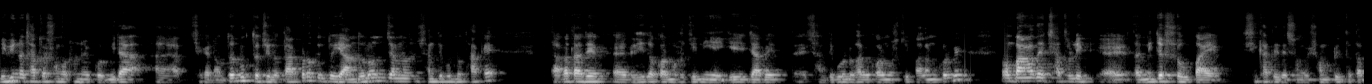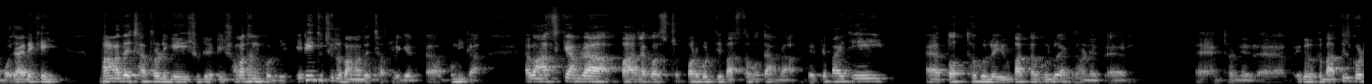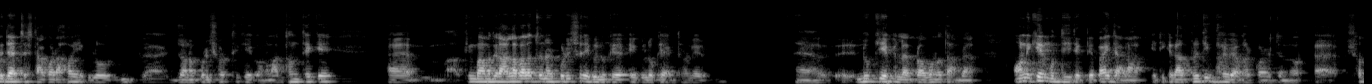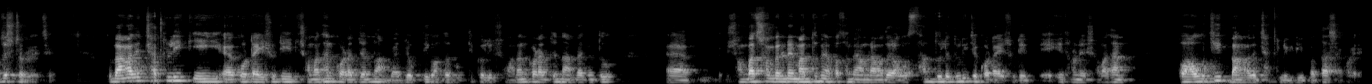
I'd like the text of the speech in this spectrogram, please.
বিভিন্ন ছাত্র সংগঠনের কর্মীরা সেখানে অন্তর্ভুক্ত ছিল। তারপরেও কিন্তু এই আন্দোলন যেন শান্তিপূর্ণ থাকে, তারা তাদের গৃহীত কর্মসূচি নিয়ে এগিয়ে যাবে, শান্তিপূর্ণভাবে কর্মসূচি পালন করবে এবং বাংলাদেশ ছাত্রলীগ তার নিজস্ব উপায়ে শিক্ষার্থীদের সঙ্গে সম্পৃক্ততা বজায় রেখেই বাংলাদেশ ছাত্রলীগ এই ইস্যুটির একটি সমাধান করবে। এটিই তো ছিল বাংলাদেশ ছাত্রলীগের ভূমিকা। এবং আজকে আমরা ৫ আগস্ট পরবর্তী বাস্তবতায় আমরা দেখতে পাই যে এই তথ্যগুলো, এই উপাত্তগুলো এক ধরনের এক ধরনের এগুলোকে বাতিল করে দেওয়ার চেষ্টা করা হয়। এগুলো জনপরিষদ থেকে, গণমাধ্যম থেকে কিংবা আমাদের আলাপ আলোচনার পরিসরে এগুলোকে এগুলোকে এক ধরনের লুকিয়ে ফেলার প্রবণতা আমরা অনেকের মধ্যেই দেখতে পাই যারা এটিকে রাজনৈতিকভাবে ব্যবহার করার জন্য সচেষ্ট রয়েছে। তো বাংলাদেশ ছাত্রলীগ এই কোটা ইস্যুটির সমাধান করার জন্য, আমরা যৌক্তিক অন্তর্ভুক্তিগুলি সমাধান করার জন্য আমরা কিন্তু সংবাদ সম্মেলনের মাধ্যমে প্রথমে আমরা আমাদের অবস্থান তুলে ধরি যে কোটা ইস্যুটির এ এ ধরনের সমাধান হওয়া উচিত। বাংলাদেশ ছাত্রলীগটি প্রত্যাশা করে।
